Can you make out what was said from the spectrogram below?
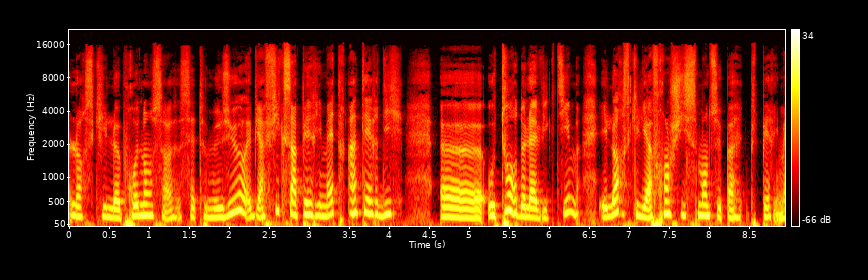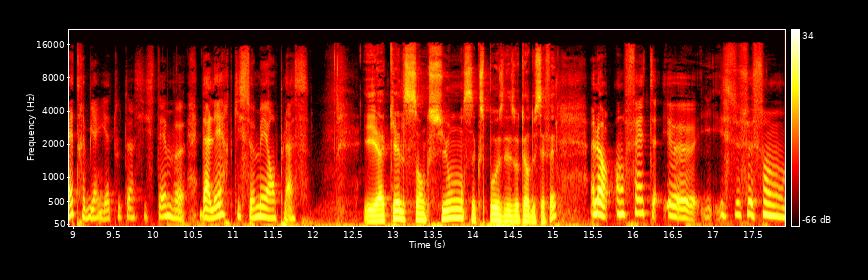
lorsqu'il prononce cette mesure, eh bien, fixe un périmètre interdit euh, autour de la victime. Et lorsqu'il y a franchissement de ce périmètre, eh bien, il y a tout un système d'alerte qui se met en place. Et à quelles sanctions s'exposent les auteurs de ces faits? Alors, en fait, euh, ce sont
